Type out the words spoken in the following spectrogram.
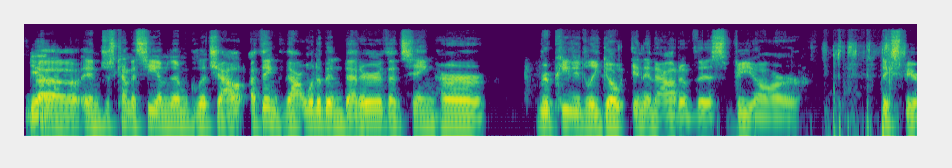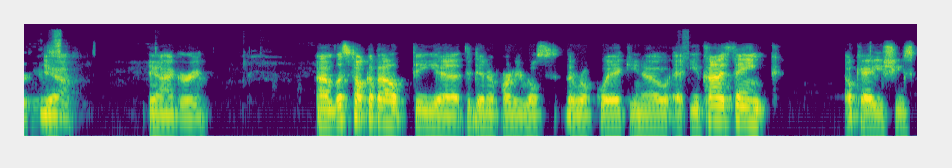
yeah, uh, and just kind of seeing them glitch out. I think that would have been better than seeing her repeatedly go in and out of this VR experience. yeah, yeah. I agree. Um, let's talk about the uh, the dinner party real the real quick. You know, uh, you kind of think, okay, she's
